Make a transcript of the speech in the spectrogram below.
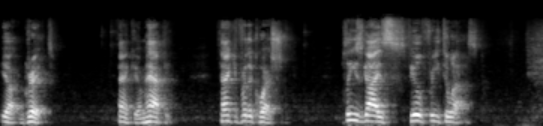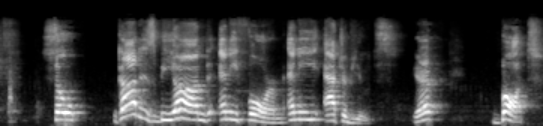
Yeah, great. Thank you. I'm happy. Thank you for the question. Please, guys, feel free to ask. So, God is beyond any form, any attributes. Yeah? But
